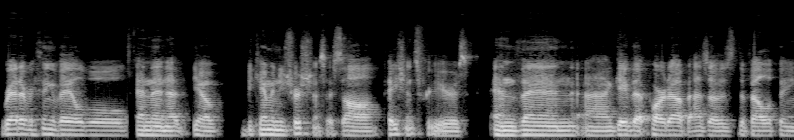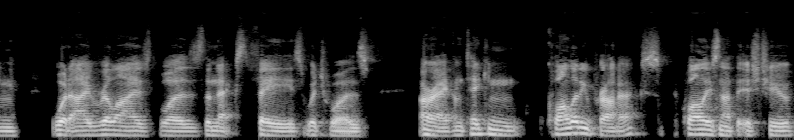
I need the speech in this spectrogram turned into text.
read everything available and then i you know became a nutritionist. I saw patients for years and then uh, gave that part up as i was developing what i realized was the next phase which was all right i'm taking quality products. Quality is not the issue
